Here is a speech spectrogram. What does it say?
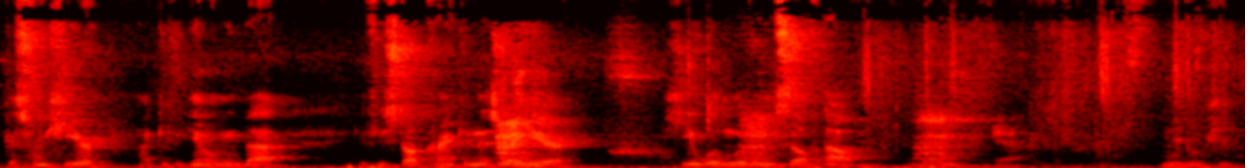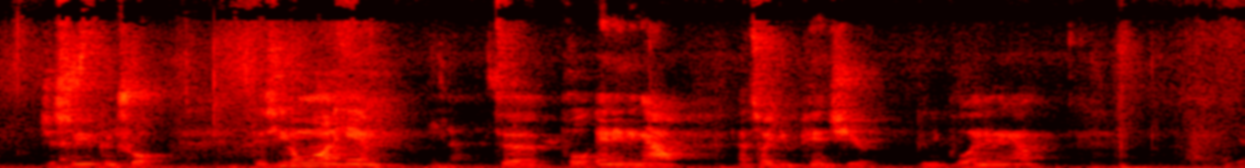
Because from here, I can begin to lean back. If you start cranking this right here, he will move himself out. Yeah. Let me go here, just so you control. Because you don't want him to pull anything out. That's why you pinch here. Can you pull anything out? Yeah.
